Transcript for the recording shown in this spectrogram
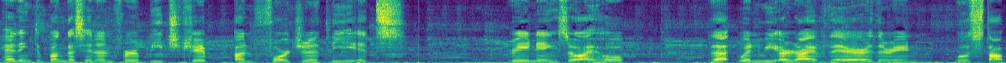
Heading to Pangasinan for a beach trip. Unfortunately, it's raining, so I hope that when we arrive there, the rain will stop.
